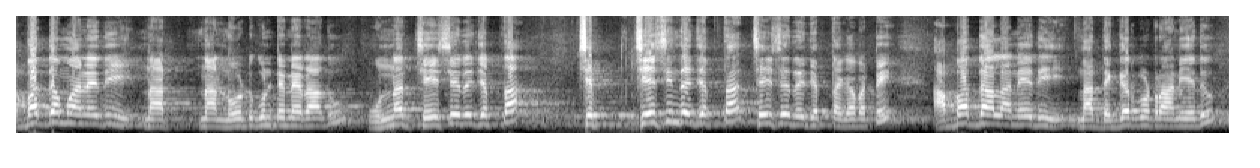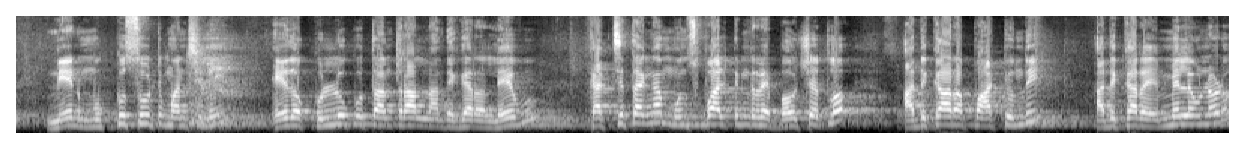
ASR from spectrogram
అబద్ధం అనేది నా నా నోటుకుంటేనే రాదు. ఉన్నది చేసేదే చెప్తా చెప్ చేసిందే చెప్తా చేసేదే చెప్తా. కాబట్టి అబద్ధాలు అనేది నా దగ్గర కూడా రానియదు. నేను ముక్కుసూటి మనిషిని ఏదో కుళ్ళుకు తంత్రాలు నా దగ్గర లేవు. ఖచ్చితంగా మున్సిపాలిటీని రేపు భవిష్యత్తులో అధికార పార్టీ ఉంది. అధికార ఎమ్మెల్యే ఉన్నాడు.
